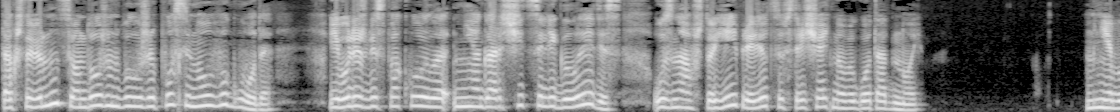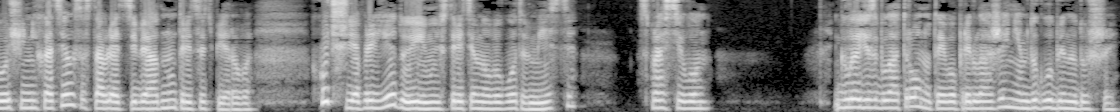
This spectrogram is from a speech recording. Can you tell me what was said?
так что вернуться он должен был уже после Нового года. Его лишь беспокоило, не огорчится ли Глэдис, узнав, что ей придется встречать Новый год одной. «Мне бы очень не хотелось оставлять тебя одну тридцать первого. Хочешь, я приеду, и мы встретим Новый год вместе?» — спросил он. Глэдис была тронута его предложением до глубины души.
